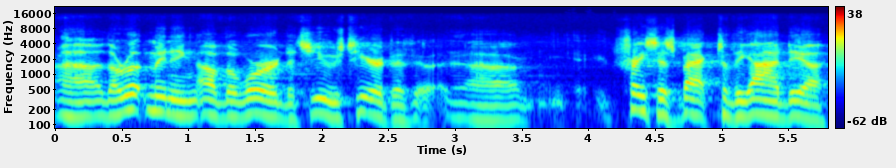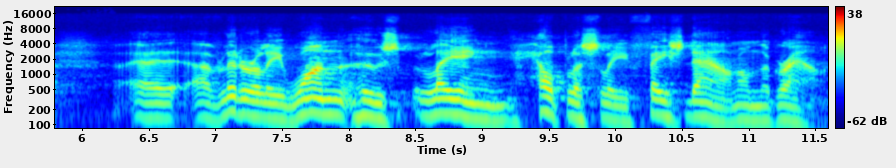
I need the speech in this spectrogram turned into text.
uh, the root meaning of the word that's used here to, uh, traces back to the idea uh, of literally one who's laying helplessly face down on the ground.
